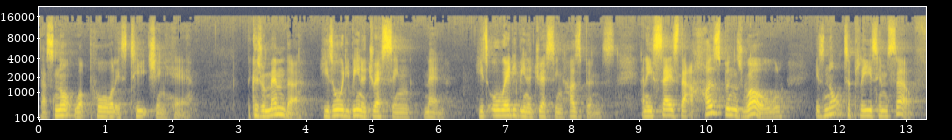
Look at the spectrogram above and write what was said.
That's not what Paul is teaching here. Because remember, he's already been addressing men, he's already been addressing husbands. And he says that a husband's role is not to please himself,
